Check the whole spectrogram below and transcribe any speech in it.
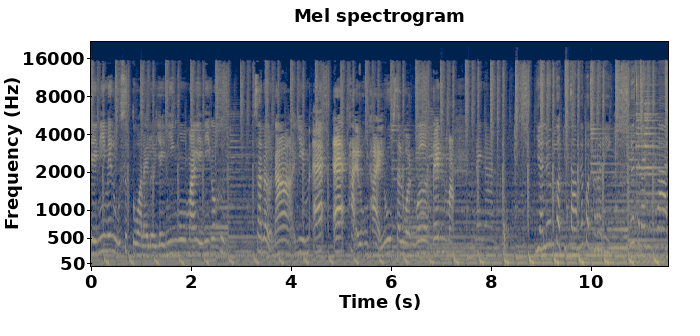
ยายนี่ไม่รู้สึกตัวอะไรเลยยายนี่โง่มากยายนี่ก็คือเสนอหน้ายิ้มแอะแอะถ่ายลงถ่ายรูปสลวนเวอร์เต้นมาในงาน อย่าลืมกดติดตามและกดกระดิ่งเพื่อจะได้ไม่พลาด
